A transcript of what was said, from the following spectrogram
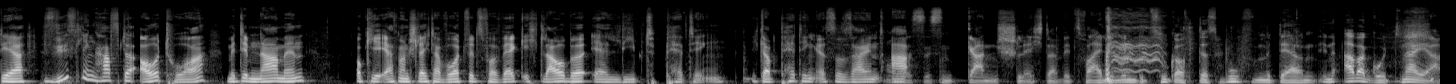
der süßlinghafte Autor mit dem Namen, okay, erstmal ein schlechter Wortwitz vorweg, ich glaube, er liebt Petting. Ich glaube, Petting ist so sein. Oh, Ah, das ist ein ganz schlechter Witz, vor Dingen in Bezug auf das Buch mit deren. In, aber gut, naja.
